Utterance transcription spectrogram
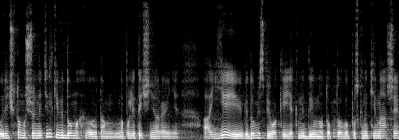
річ в тому, що не тільки відомих е, там на політичній арені, А є і відомі співаки, як не дивно. Тобто випускники наші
